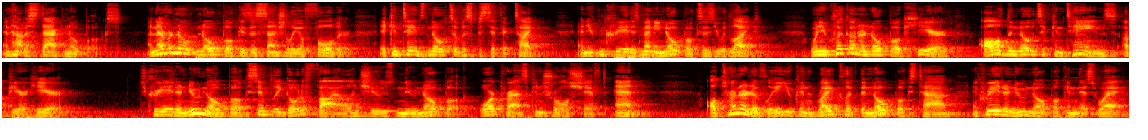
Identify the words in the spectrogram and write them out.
and how to stack notebooks. An Evernote notebook is essentially a folder. It contains notes of a specific type, and you can create as many notebooks as you would like. When you click on a notebook here, all of the notes it contains appear here. To create a new notebook, simply go to File and choose New Notebook, or press Ctrl-Shift-N. Alternatively, you can right-click the Notebooks tab and create a new notebook in this way.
